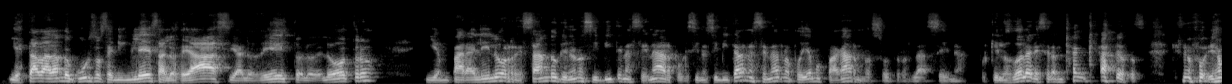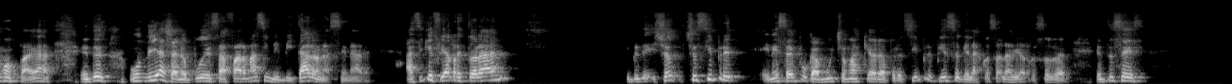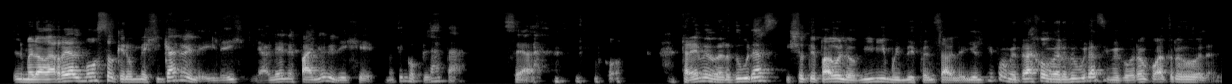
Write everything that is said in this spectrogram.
Y estaba dando cursos en inglés a los de Asia, a los de esto, a lo del otro y en paralelo rezando que no nos inviten a cenar, porque si nos invitaban a cenar no podíamos pagar nosotros la cena, porque los dólares eran tan caros que no podíamos pagar. Entonces, un día ya no pude zafar más y me invitaron a cenar. Así que fui al restaurante. Yo, yo siempre, en esa época mucho más que ahora, pero siempre pienso que las cosas las voy a resolver. Entonces, me lo agarré al mozo, que era un mexicano, y le, dije, le hablé en español y le dije, no tengo plata. O sea, tráeme verduras y yo te pago lo mínimo indispensable. Y el tipo me trajo verduras y me cobró cuatro dólares.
